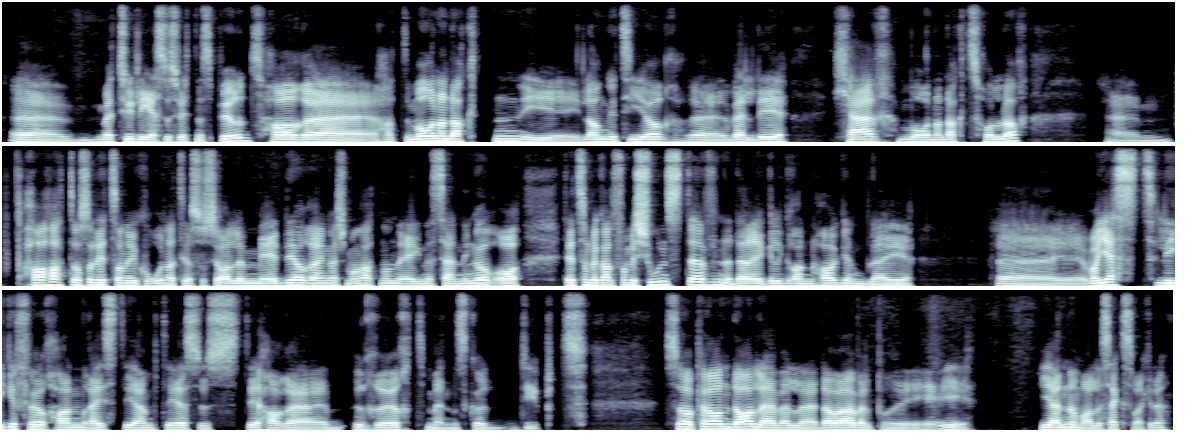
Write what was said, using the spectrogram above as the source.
Eh, med tydelig Jesusvitnesbyrd. Har eh, hatt morgenandakten i, lange tider. Eh, veldig kjær morgenandaktsholder. Har hatt også litt sånn i koronatid sosiale medier-engasjement, hatt noen egne sendinger. Og det som ble kalt for misjonsstevne, der Egil Grandhagen ble var gjest like før han reiste hjem til Jesus, det har rørt mennesker dypt. Så Per Arne Dahl er vel Da var jeg vel på, i, i, gjennom alle seks, var ikke det?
